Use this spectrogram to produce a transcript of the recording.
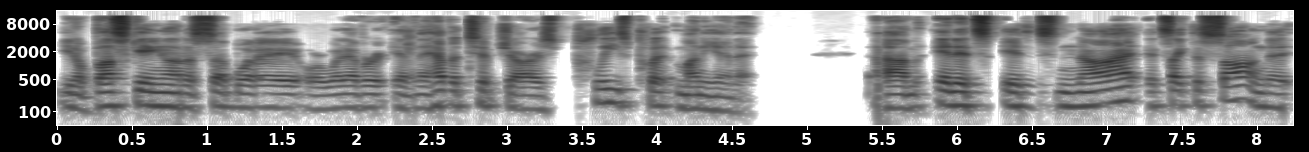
you know busking on a subway or whatever and they have a tip jars please put money in it. Um, and it's it's not it's like the song that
